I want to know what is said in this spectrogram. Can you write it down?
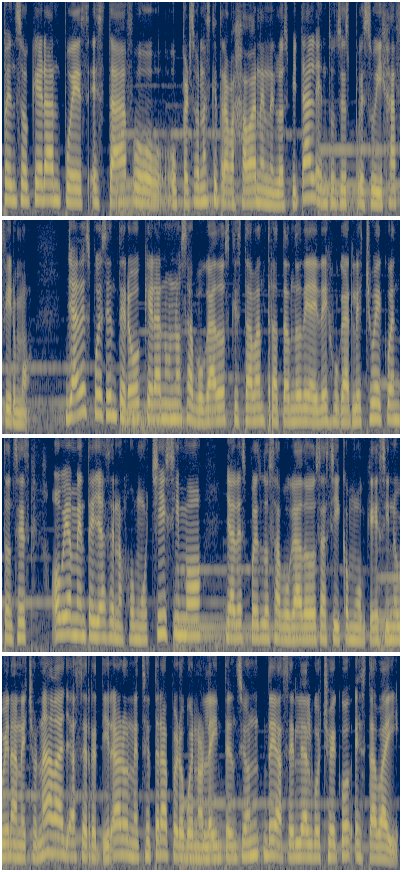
pensó que eran pues staff o, o personas que trabajaban en el hospital, entonces pues su hija firmó. Ya después se enteró que eran unos abogados que estaban tratando de ahí de jugarle chueco, entonces obviamente ella se enojó muchísimo, ya después los abogados así como que si no hubieran hecho nada, ya se retiraron, etcétera, pero bueno, la intención de hacerle algo chueco estaba ahí.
